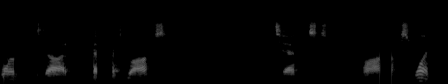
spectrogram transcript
Forms.text box. Text box one.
